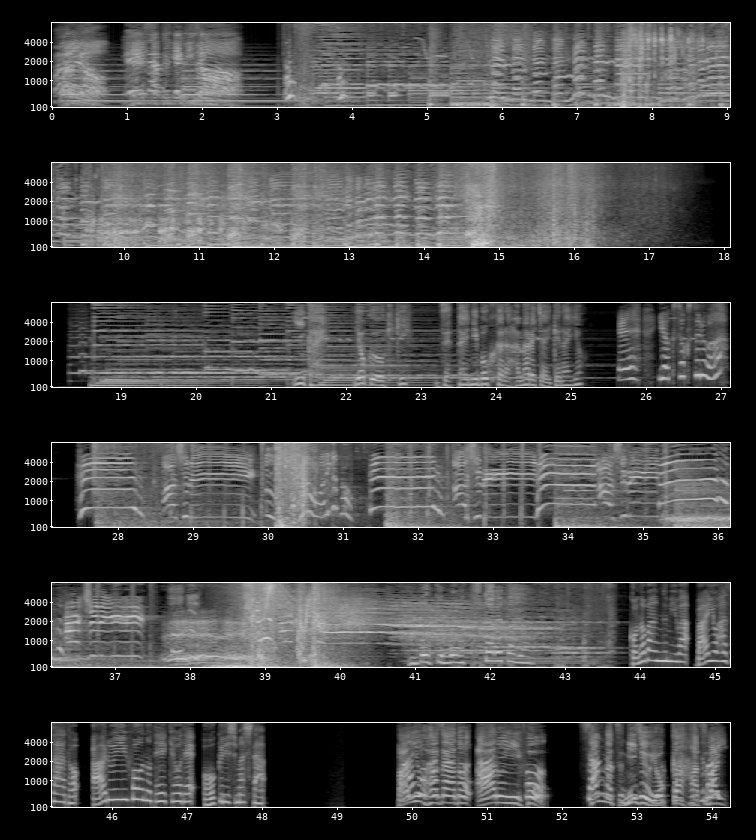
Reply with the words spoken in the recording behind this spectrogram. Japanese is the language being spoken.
バイオ名作劇場いいかい？よくお聞き。絶対に僕から離れちゃいけないよ。ええ約束するわ。ヘー！ルアシュリー僕もう疲れたよ。この番組はバイオハザード RE4 の提供でお送りしました。バイオハザード RE43 月24日発売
